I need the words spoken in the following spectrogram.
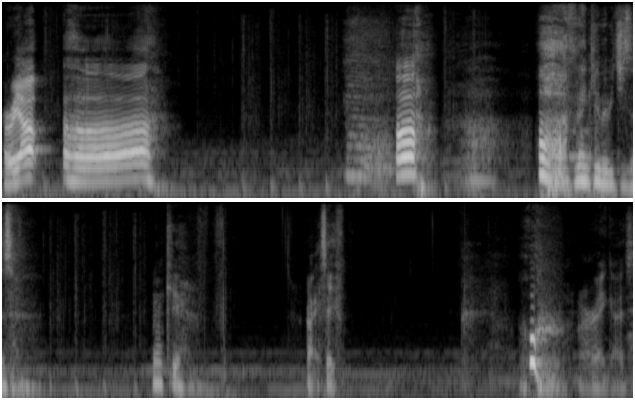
Hurry up. Uh. Oh. Oh, thank you, baby Jesus. Okay. All right, safe. Whew. All right, guys.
